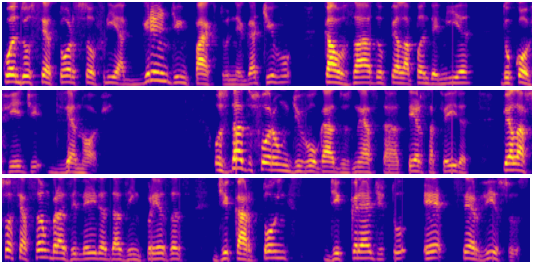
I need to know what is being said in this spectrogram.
quando o setor sofria grande impacto negativo causado pela pandemia do Covid-19. Os dados foram divulgados nesta terça-feira pela Associação Brasileira das Empresas de Cartões de Crédito e Serviços,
